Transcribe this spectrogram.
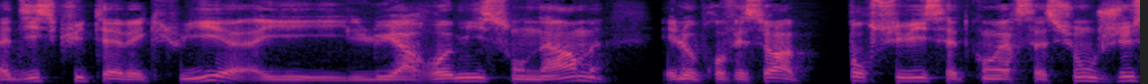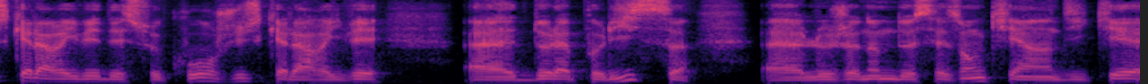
à discuter avec lui. Il lui a remis son arme et le professeur a poursuivi cette conversation jusqu'à l'arrivée des secours, jusqu'à l'arrivée euh, de la police. Euh, le jeune homme de 16 ans qui a indiqué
